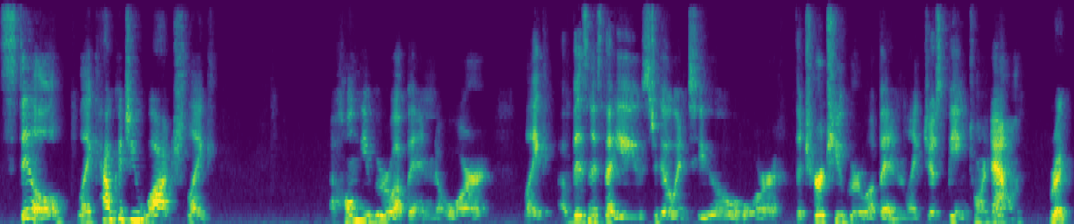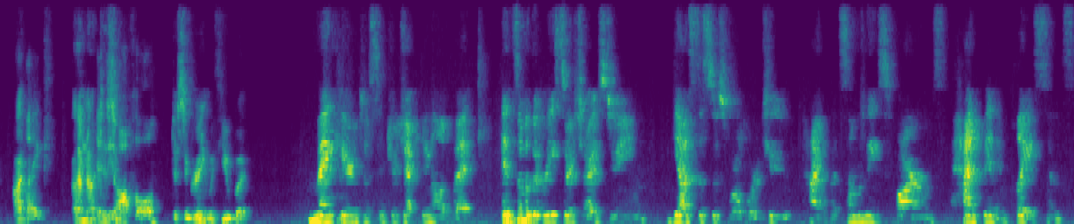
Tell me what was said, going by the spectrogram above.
still, like how could you watch like a home you grew up in or like a business that you used to go into or the church you grew up in like just being torn down? right. I, Like I'm not it'd dis- be awful. disagreeing with you, but Meg here, just interjecting a little bit. In some of the research I was doing, yes, this was World War II time, but some of these farms had been in place since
